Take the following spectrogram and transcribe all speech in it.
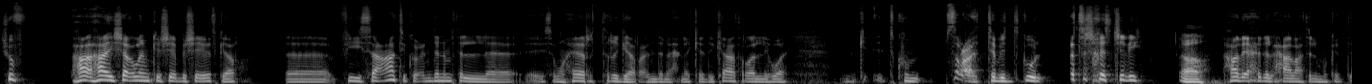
شوف هاي شغلة يمكن شيء بشيء يذكر. آه، في ساعات يكون عندنا مثل آه، يسموه hair trigger عندنا إحنا كدكاترة اللي هو تكون بسرعة تبي تقول التشخيص كذي آه. هذه أحد الحالات اللي ممكن ت-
